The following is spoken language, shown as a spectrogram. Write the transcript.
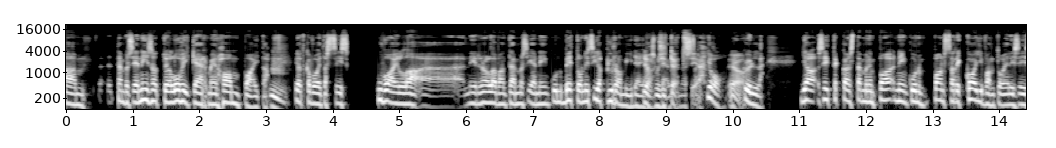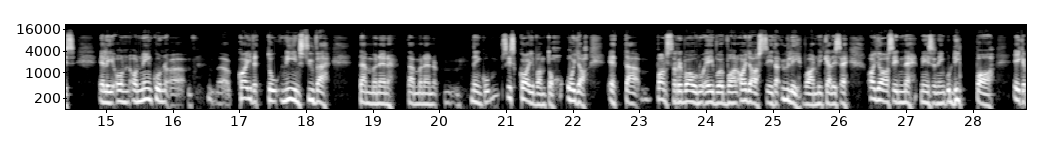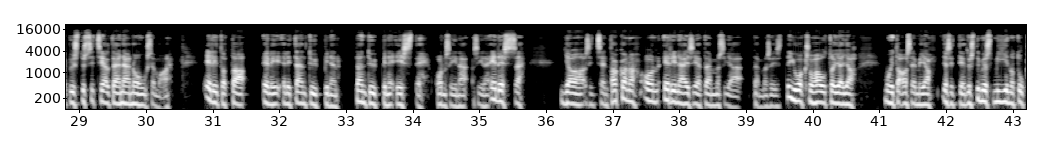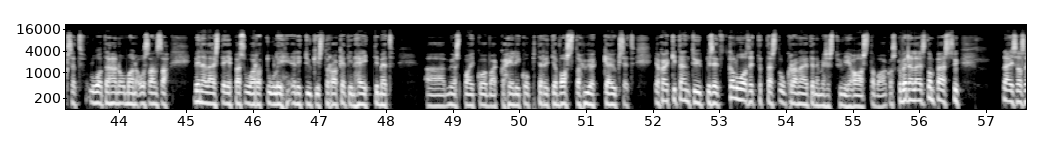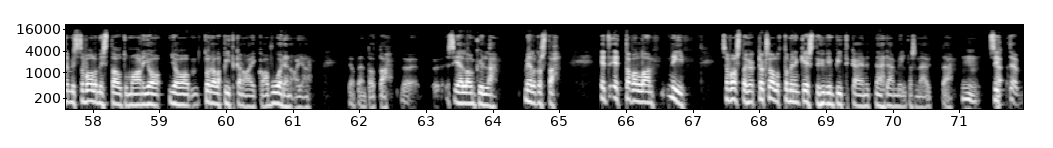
äm, tämmöisiä niin sanottuja lohikäärmeen hampaita, mm. jotka voitaisiin siis kuvailla äh, niiden olevan tämmöisiä niin kuin betonisia pyramideja. Joo, semmoisia tötsiä. Joo, joo, kyllä. Ja sitten myös tämmöinen pa, niin kuin panssarikaivanto, eli siis eli on, on niin kuin, äh, kaivettu niin syvä tämmöinen, tämmöinen niin kuin, siis kaivanto-oja, että panssarivaunu ei voi vaan ajaa siitä yli, vaan mikäli se ajaa sinne, niin se niin kuin dippaa, eikä pysty sitten sieltä enää nousemaan. Eli, tota, eli, eli tämän, tyyppinen, tämän tyyppinen este on siinä, siinä edessä. Ja sitten sen takana on erinäisiä tämmöisiä, tämmöisiä sitten juoksuhautoja ja muita asemia. Ja sitten tietysti myös miinotukset luo tähän oman osansa. Venäläisten epäsuora tuli, eli tykistöraketin heittimet, ää, myös paikoin vaikka helikopterit ja vastahyökkäykset ja kaikki tämän tyyppiset, jotka luo sitten tästä Ukraina etenemisestä hyvin haastavaa, koska venäläiset on päässyt näissä asemissa valmistautumaan jo, jo todella pitkän aikaa, vuoden ajan. Joten tota, siellä on kyllä melkoista, että et tavallaan, niin, se vastahyökkäyksen aloittaminen kesti hyvin pitkään ja nyt nähdään, miltä se näyttää. Mm. Sitten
